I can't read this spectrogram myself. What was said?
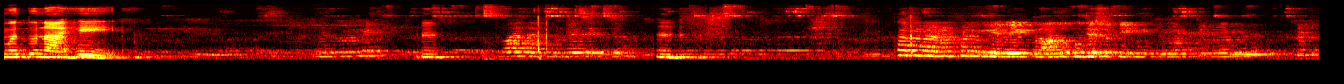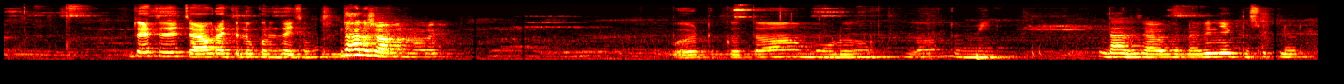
बीडमधून आहे. जायचं जायचं. आवरायचं लवकरून जायचं. शाळा भरणार आहे. पटकथा मोडला तुम्ही. आहे आणि एकदा सुटणार आहे.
